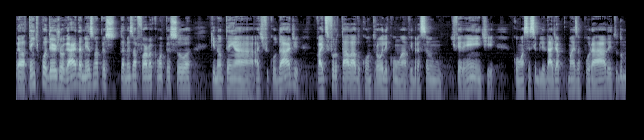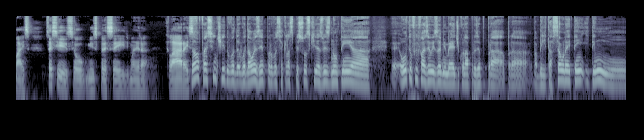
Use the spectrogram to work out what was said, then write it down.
ela tem que poder jogar da mesma, da mesma forma que uma pessoa que não tem a, a dificuldade vai desfrutar lá do controle com a vibração diferente, com a sensibilidade mais apurada e tudo mais. Não sei se, se eu me expressei de maneira clara. Isso... Não, faz sentido. Vou, vou dar um exemplo para você. Aquelas pessoas que às vezes não têm a. É, ontem eu fui fazer o exame médico lá, por exemplo, para habilitação, né? E tem, e tem um,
